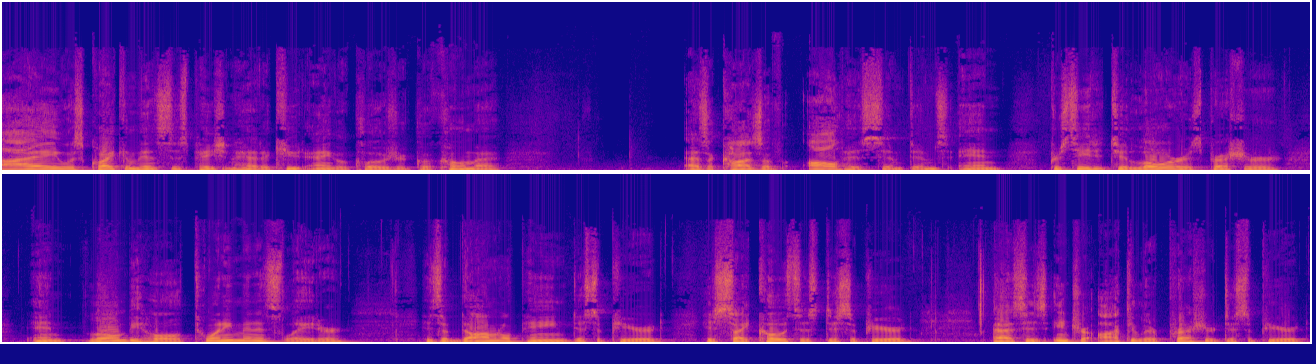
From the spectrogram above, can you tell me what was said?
I was quite convinced this patient had acute angle closure glaucoma as a cause of all his symptoms and proceeded to lower his pressure. And lo and behold, 20 minutes later, his abdominal pain disappeared. His psychosis disappeared as his intraocular pressure disappeared.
